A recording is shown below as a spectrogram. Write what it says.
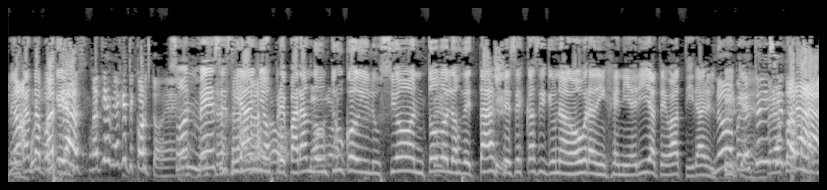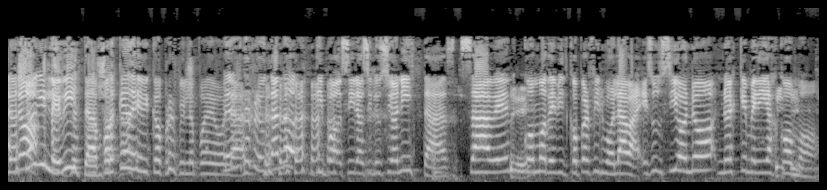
Me No, encanta porque Matías, Matías, mira que te corto, eh. son meses y años No, preparando no, un truco de ilusión, todos Sí, los detalles, sí. es casi que una obra de ingeniería te va a tirar el No, pique. pero estoy Pero diciendo pará, para- los no. yogis levitan. ¿Por qué David Copperfield no puede Me volar? estoy preguntando, tipo, si los ilusionistas saben Sí. cómo David Copperfield volaba. ¿Es un sí o no? No es que me digas Sí, cómo.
